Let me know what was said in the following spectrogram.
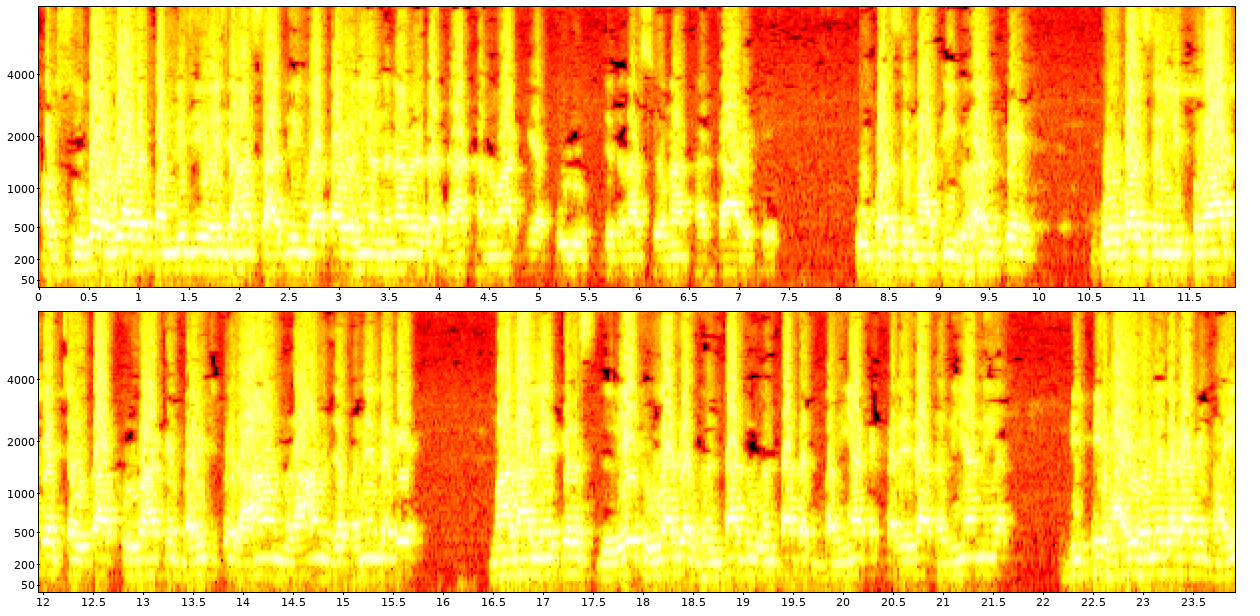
अब सुबह हुआ तो पंडित जी वही जहाँ शादी हुआ था, वही अंगना में गड्ढा खनवा के, फूल जितना सोना था कार के, ऊपर से माटी भर के, गोबर से लिपवा के, चौका पुरवा के, बैठ के राम राम जपने लगे। माला लेकर लेट हुआ, जब घंटा, दो घंटा तक बनिया के करेजा धनिया नहीं बीपी हाई होने लगा कि भाई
